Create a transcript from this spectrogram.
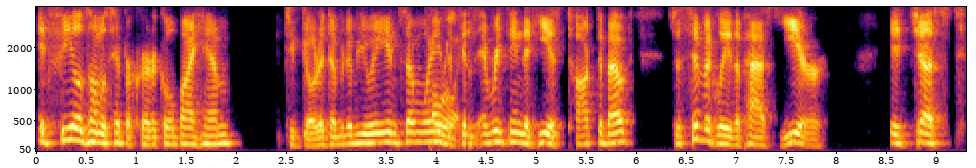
it feels almost hypocritical by him to go to wwe in some ways totally. it feels everything that he has talked about specifically the past year it just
